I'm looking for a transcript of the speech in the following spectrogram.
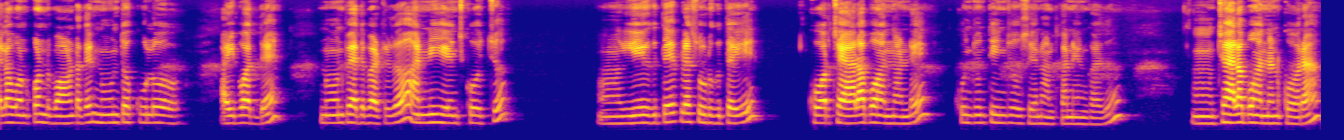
ఎలా వండుకోండి బాగుంటుంది. నూనె తక్కువలో అయిపోద్ది. నూనె పెద్ద పెట్టదు. అన్నీ వేయించుకోవచ్చు. ఏగుతాయి ప్లస్ ఉడుకుతాయి. కూర చాలా బాగుందండి. కొంచెం తిని చూసాను. అంతకనేం ఏం కాదు. చాలా బాగుందండి కూర.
